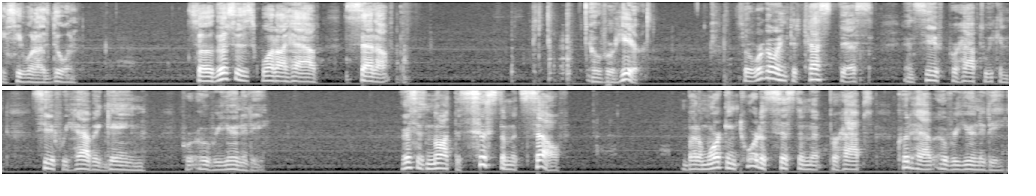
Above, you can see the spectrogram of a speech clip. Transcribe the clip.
you see what I was doing. So this is what I have set up over here. So we're going to test this and see if perhaps we can see if we have a gain for over unity. This is not the system itself, but I'm working toward a system that perhaps could have over unity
